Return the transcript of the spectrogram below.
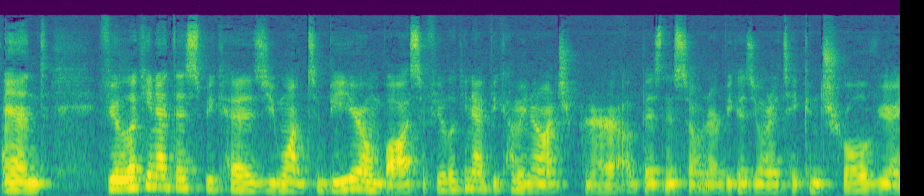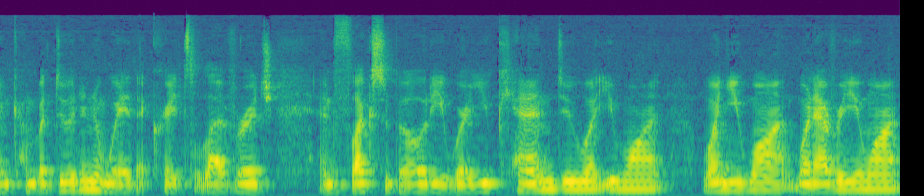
And if you're looking at this because you want to be your own boss, if you're looking at becoming an entrepreneur, a business owner because you want to take control of your income, but do it in a way that creates leverage and flexibility where you can do what you want, when you want, whenever you want.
